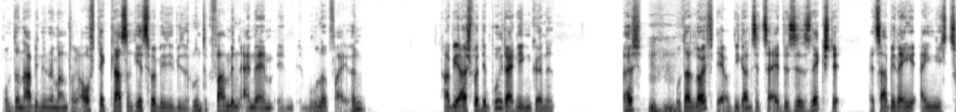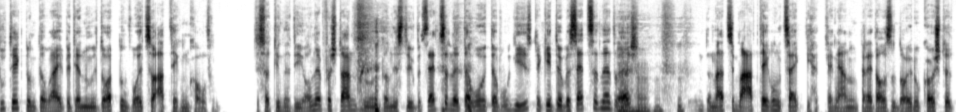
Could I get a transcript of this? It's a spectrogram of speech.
Und dann habe ich den am Anfang aufdeckt lassen. Und jetzt, weil ich wieder runtergefahren bin, einmal im, im, im Monat feiern, habe ich erstmal den Pool reinigen können. Weißt mhm. Und dann läuft der die ganze Zeit. Das ist das Nächste. Jetzt habe ich ihn eigentlich zudeckt und da war ich bei der Nummer dort und wollte zur Abdeckung kaufen. Das hat die natürlich auch nicht verstanden und dann ist der Übersetzer nicht da, wo, da, wo die ist, da geht der Übersetzer nicht, weißt Und dann hat sie mir Abdeckung gezeigt, die hat, keine Ahnung, 3000 Euro gekostet.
